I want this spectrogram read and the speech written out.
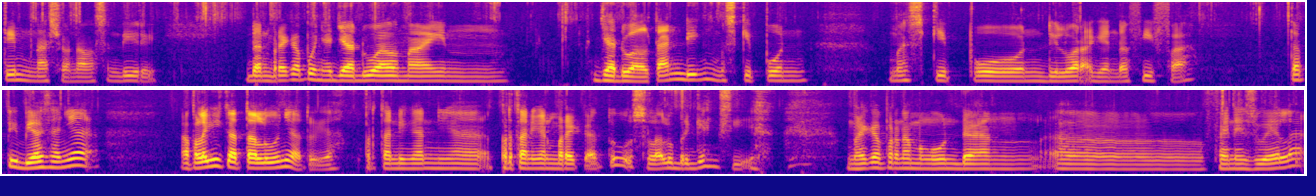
tim nasional sendiri. Dan mereka punya jadwal main jadwal tanding meskipun meskipun di luar agenda FIFA. Tapi biasanya apalagi Katalunya tuh ya pertandingannya pertandingan mereka tuh selalu bergengsi. Mereka pernah mengundang uh, Venezuela.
